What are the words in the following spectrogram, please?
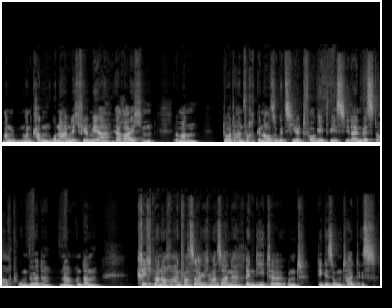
man, man kann unheimlich viel mehr erreichen, wenn man dort einfach genauso gezielt vorgeht, wie es jeder Investor auch tun würde. Ne? Und dann kriegt man auch einfach, sage ich mal, seine Rendite und die Gesundheit ist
